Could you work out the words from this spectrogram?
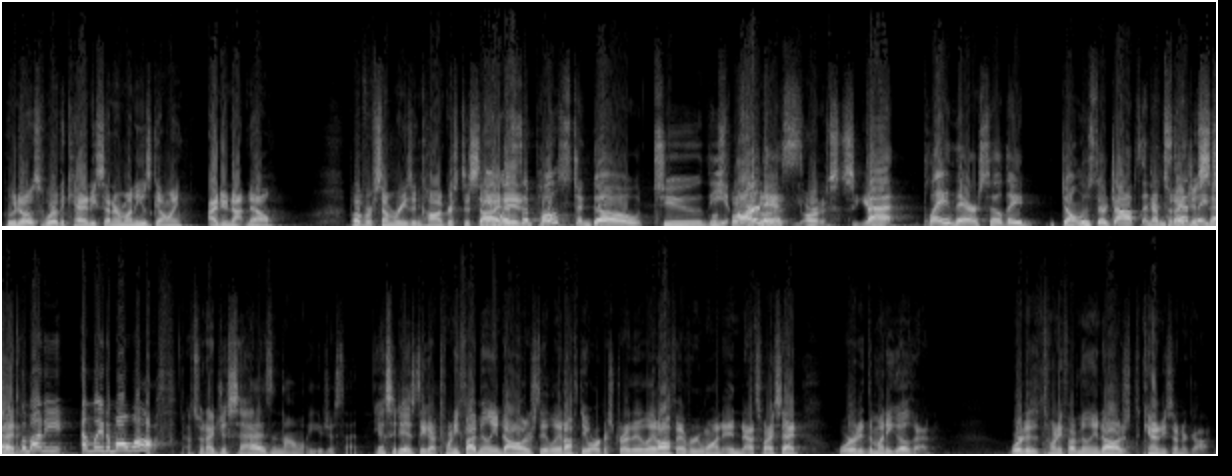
Who knows where the Kennedy Center money is going? I do not know. But for some reason, Congress decided it was supposed to go to the supposed to to artists the artists. Yeah. that play there, so they don't lose their jobs, and That's instead they said. took the money and laid them all off. That's what I just said. That is not what you just said. Yes, it is. They got $25 million. They laid off the orchestra. They laid off everyone. And that's why I said, where did the money go then? Where did the $25 million that the Kennedy Center got?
